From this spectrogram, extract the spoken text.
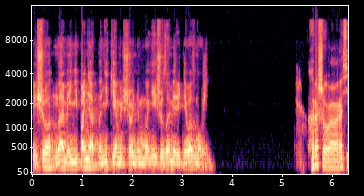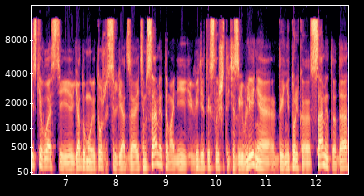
еще нами непонятно, никем еще, не, еще замерить невозможно. Хорошо, а российские власти, я думаю, тоже следят за этим саммитом, они видят и слышат эти заявления, да и не только саммита, да.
